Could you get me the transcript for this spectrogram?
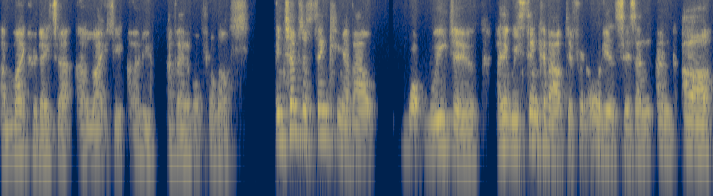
and microdata are likely only available from us. In terms of thinking about what we do, I think we think about different audiences and, and are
